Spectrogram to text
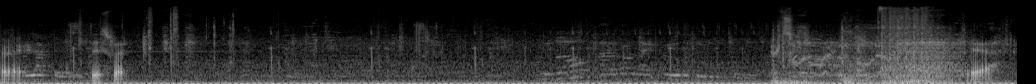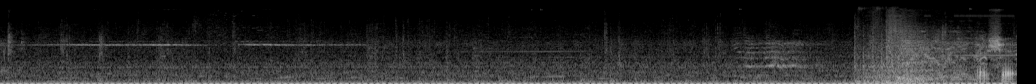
Alright, this way. Excellent weapon loadout. Yeah. Oh shit.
